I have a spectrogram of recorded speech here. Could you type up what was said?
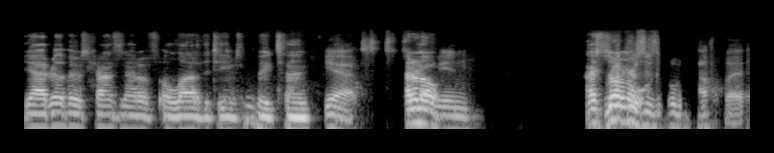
Yeah, I'd rather play Wisconsin out of a lot of the teams in the Big Ten. Yeah. I don't know. I mean, I still Rutgers know, is tough, but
